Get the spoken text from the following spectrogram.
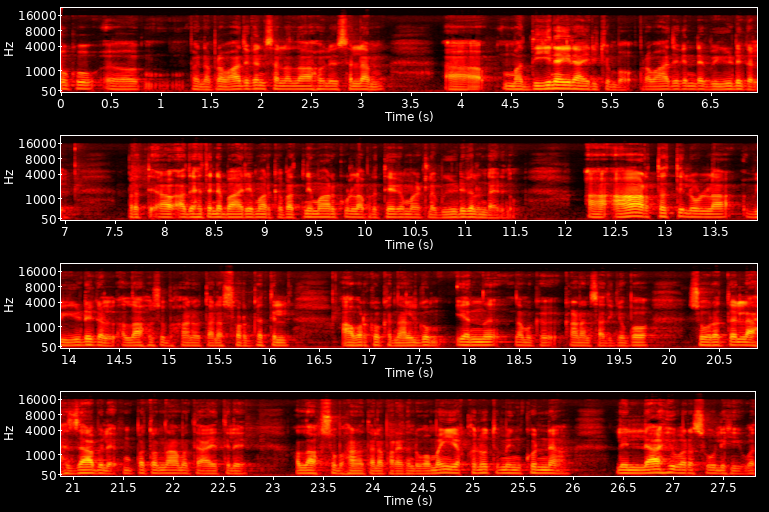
നോക്കൂ പിന്നെ പ്രവാചകൻ സല്ലല്ലാഹു അലൈഹി വസല്ലം മദീനയിലായിരിക്കുമ്പോൾ പ്രവാചകന്റെ വീടുകൾ പ്രത്യ അദ്ദേഹത്തിന്റെ ഭാര്യമാർക്ക് പത്നിമാർക്കുള്ള പ്രത്യേകമായിട്ടുള്ള വീടുകളുണ്ടായിരുന്നു. ആ അർത്ഥത്തിലുള്ള വീടുകൾ അള്ളാഹു സുബാനു തല സ്വർഗത്തിൽ അവർക്കൊക്കെ നൽകും എന്ന് നമുക്ക് കാണാൻ സാധിക്കും. ഇപ്പോൾ സൂറത്തുൽ അഹ്സാബിൽ മുപ്പത്തൊന്നാമത്തെ ആയത്തിൽ അള്ളാഹു സുബാന തല പറയുന്നുണ്ട് ഒമൈ യഖ്നുത്ത് മിൻകുന്ന ലില്ലാഹി വറസൂലിഹി റസൂലിഹി വ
